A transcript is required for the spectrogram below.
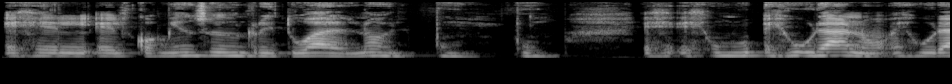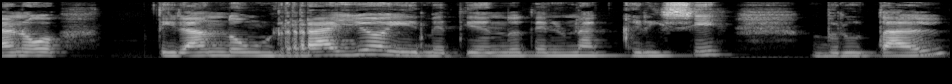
es el, comienzo de un ritual, ¿no? El pum, pum. Es, Urano, es Urano tirando un rayo y metiéndote en una crisis brutal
